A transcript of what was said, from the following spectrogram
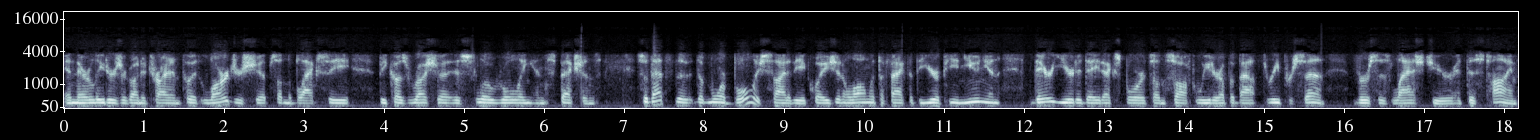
and their leaders are going to try and put larger ships on the Black Sea because Russia is slow rolling inspections. So that's the, the more bullish side of the equation, along with the fact that the European Union, their year to date exports on soft wheat are up about 3% versus last year at this time.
